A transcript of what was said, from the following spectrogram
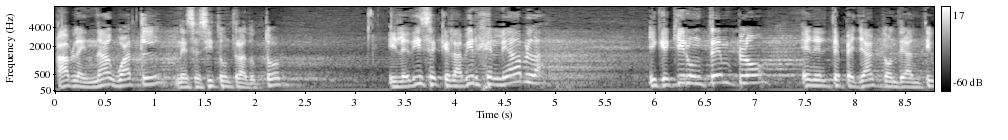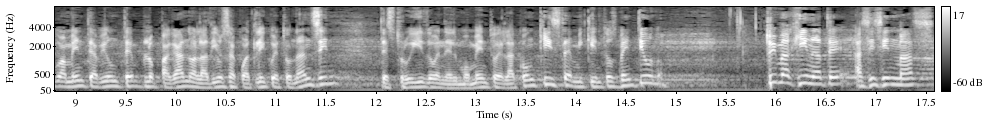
habla en náhuatl, necesita un traductor. y le dice que la Virgen le habla y que quiere un templo en el Tepeyac, donde antiguamente había un templo pagano a la diosa Tonantzin, destruido en el momento de la conquista en 1521. Tú imagínate, así sin más,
